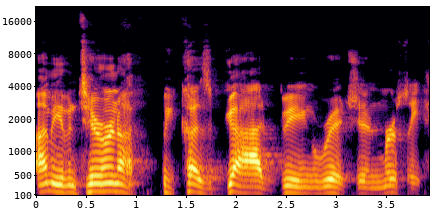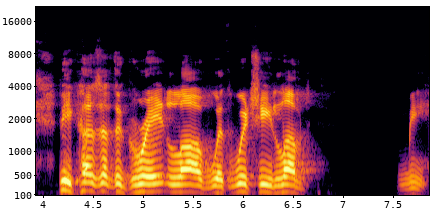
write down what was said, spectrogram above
I'm even tearing up because God, being rich in mercy, because of the great love with which He loved me.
